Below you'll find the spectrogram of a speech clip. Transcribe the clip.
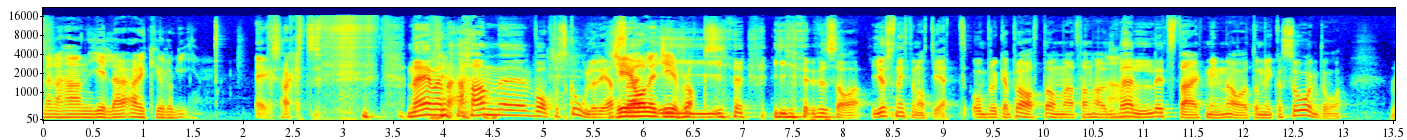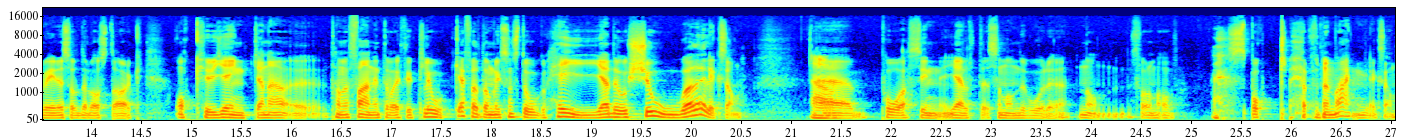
Men han gillar arkeologi. Exakt. Nej men han eh, var på skolresa Geology i, rocks. i USA just 1981 och brukar prata om att han har ett Ah. väldigt starkt minne av att de gick och såg då Raiders of the Lost Ark och hur jänkarna eh, ta mig fan inte var riktigt kloka för att de liksom stod och hejade och tjoade liksom. Ja. Eh, på sin hjälte som om det vore någon form av sportevenemang liksom.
